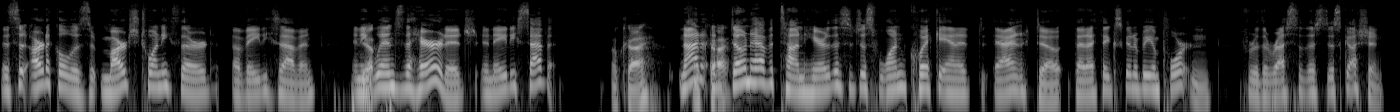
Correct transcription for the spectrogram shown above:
This article was March 23rd of 87, and he Yep. wins the Heritage in 87. Okay. Not Okay. don't have a ton here. This is just one quick ane- anecdote that I think is going to be important for the rest of this discussion.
